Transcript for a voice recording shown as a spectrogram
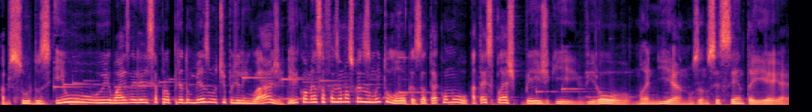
absurdos e o Will Eisner ele se apropria do mesmo tipo de linguagem e ele começa a fazer umas coisas muito loucas, até como até Splash Page que virou mania nos anos 60 e é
